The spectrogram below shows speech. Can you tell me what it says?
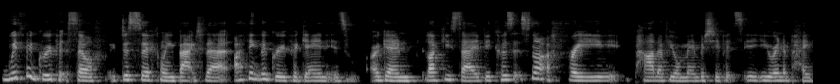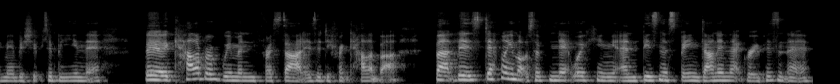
with the group itself, just circling back to that, I think the group again is again, like you say, because it's not a free part of your membership, it's you're in a paid membership to be in there. The caliber of women for a start is a different caliber, but there's definitely lots of networking and business being done in that group, isn't there?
